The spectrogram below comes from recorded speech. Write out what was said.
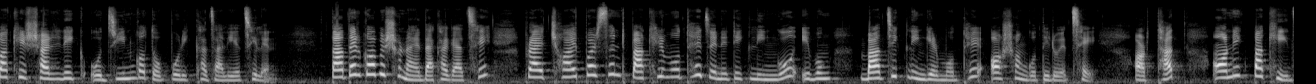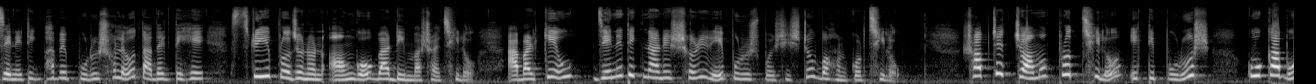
পাখির শারীরিক ও জিনগত পরীক্ষা চালিয়েছিলেন। তাদের গবেষণায় দেখা গেছে, প্রায় ছয় পার্সেন্ট পাখির মধ্যে জেনেটিক লিঙ্গ এবং বাহ্যিক লিঙ্গের মধ্যে অসঙ্গতি রয়েছে। অর্থাৎ, অনেক পাখি জেনেটিকভাবে পুরুষ হলেও তাদের দেহে স্ত্রী প্রজনন অঙ্গ বা ডিম্বাশয় ছিল। আবার কেউ জেনেটিক নারীর শরীরে পুরুষ বৈশিষ্ট্য বহন করছিল। সবচেয়ে চমকপ্রদ ছিল একটি পুরুষ কুকাবু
